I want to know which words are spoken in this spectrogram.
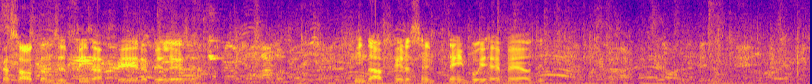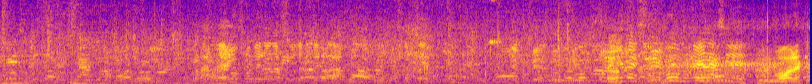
Pessoal, estamos no fim da feira, beleza? Fim da feira sempre tem boi rebelde. Ah. Bora!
